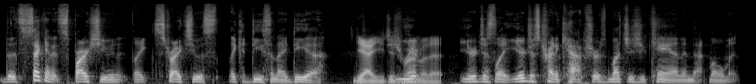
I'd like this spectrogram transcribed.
the second it sparks you and it like strikes you as like a decent idea, Yeah, you just run with it. you're just like you're just trying to capture as much as you can in that moment.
